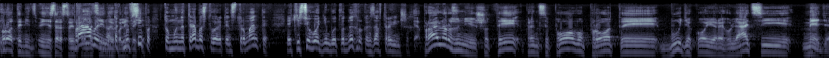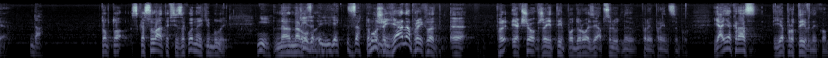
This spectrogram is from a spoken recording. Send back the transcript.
проти Мін- Міністерства інформаційної Правильно, так ми політики. всі тому не треба створити інструменти, які сьогодні будуть в одних руках, завтра в інших. Я правильно розумію, що ти принципово проти будь-якої регуляції медіа? Да. Тобто скасувати всі закони, які були. Ні. На-. Тому що я, наприклад, е, якщо вже йти по дорозі абсолютного при- принципу, я якраз є противником.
